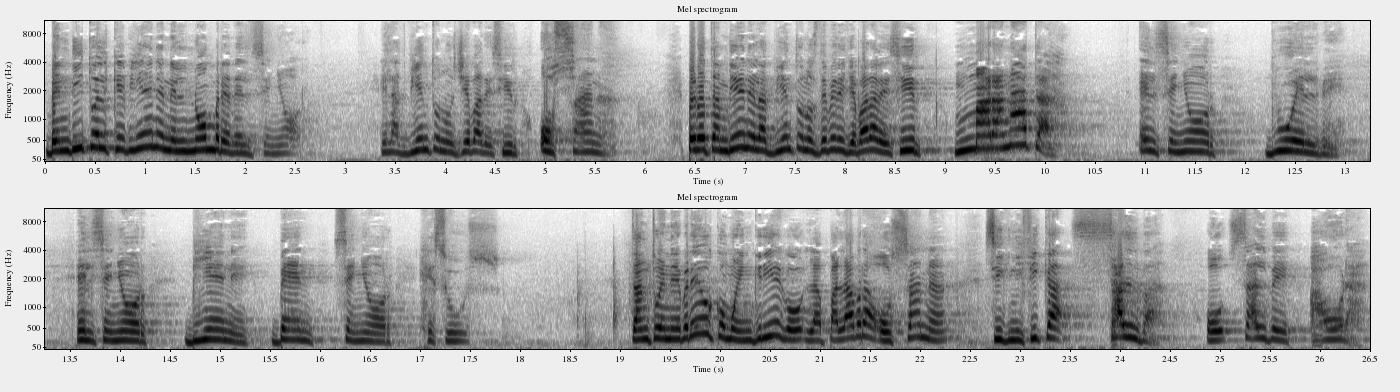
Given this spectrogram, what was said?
Bendito el que viene en el nombre del Señor. El Adviento nos lleva a decir Osana. Pero también el Adviento nos debe de llevar a decir Maranata. El Señor vuelve. El Señor viene. Ven, Señor Jesús. Tanto en hebreo como en griego, la palabra Osana significa salva o salve ahora.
